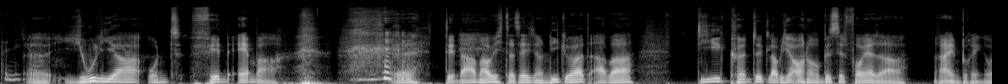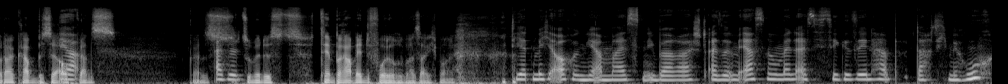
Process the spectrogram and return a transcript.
finde ich äh, auch. Julia und Finn Emma. äh, den Namen habe ich tatsächlich noch nie gehört, aber die könnte, glaube ich, auch noch ein bisschen Feuer da reinbringen, oder? Kam bisher ja. auch ganz, ganz also, zumindest temperamentvoll rüber, sag ich mal. Die hat mich auch irgendwie am meisten überrascht. Also im ersten Moment, als ich sie gesehen habe, dachte ich mir, huch,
